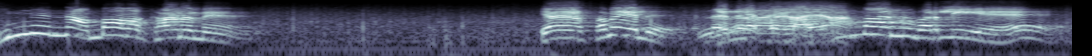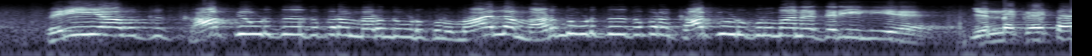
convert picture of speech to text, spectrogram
இன்னும் என்ன அம்மாவை காணுமே? ஏன் சமையல்? என்ன சகாயம்? அம்மா இன்னும் வரலையே. பெரியாவுக்கு காப்பி கொடுத்ததுக்கு அப்புறம் மருந்து கொடுக்கணுமா இல்ல மருந்து கொடுத்ததுக்கு அப்புறம் காப்பி கொடுக்கணுமான்னு தெரியலையே. என்ன கேட்டா?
